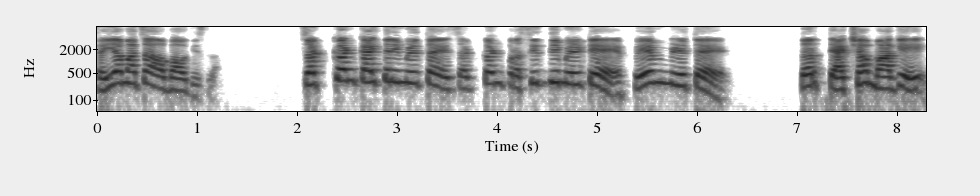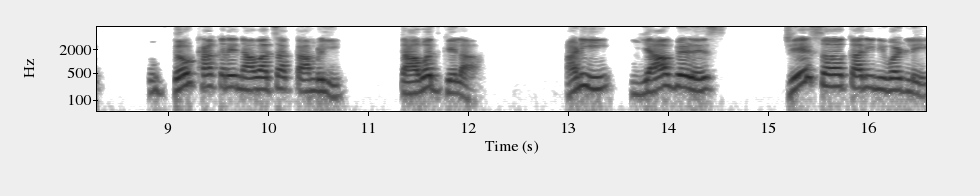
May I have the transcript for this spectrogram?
संयमाचा अभाव दिसला. चटकन काहीतरी मिळतंय चटकन प्रसिद्धी मिळते फेम मिळतंय. तर त्याच्यामागे उद्धव ठाकरे नावाचा कांबळी धावत गेला. आणि यावेळेस जे सहकारी निवडले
